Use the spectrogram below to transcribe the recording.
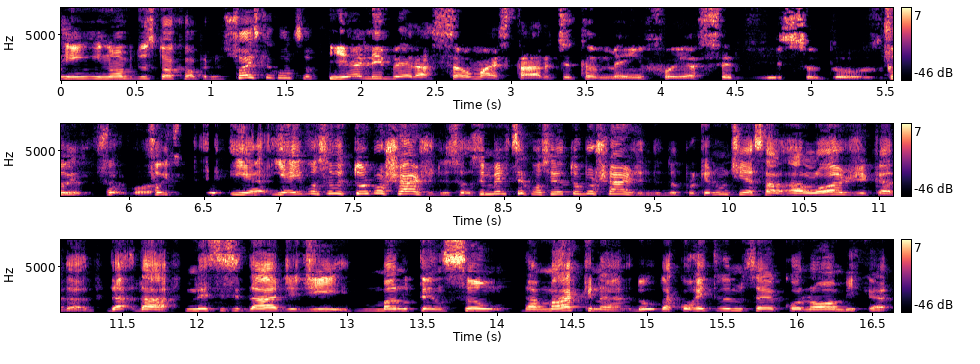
Em, em nome do stock options. Só isso que aconteceu. E a liberação mais tarde também foi a serviço dos. Foi, foi, foi e, e, aí você foi turbocharged. Simplesmente você conseguia turbocharged, entendeu? Porque não tinha essa a lógica da, da, da necessidade de manutenção da máquina, do, da corrente de transmissão econômica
